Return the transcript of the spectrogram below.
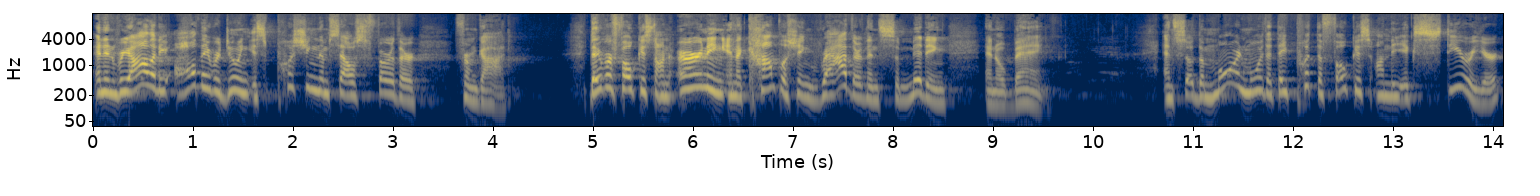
And in reality, all they were doing is pushing themselves further from God. They were focused on earning and accomplishing rather than submitting and obeying. And so the more and more that they put the focus on the exterior,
